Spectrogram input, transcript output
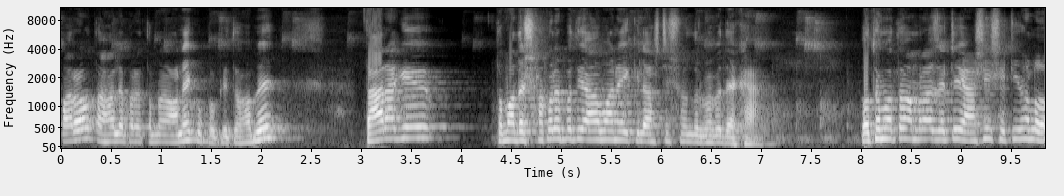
পারো, তাহলে পরে তোমরা অনেক উপকৃত হবে। তার আগে তোমাদের সকলের প্রতি আহ্বান এই ক্লাসটি সুন্দরভাবে দেখা। প্রথমত আমরা যেটি আসি সেটি হলো,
